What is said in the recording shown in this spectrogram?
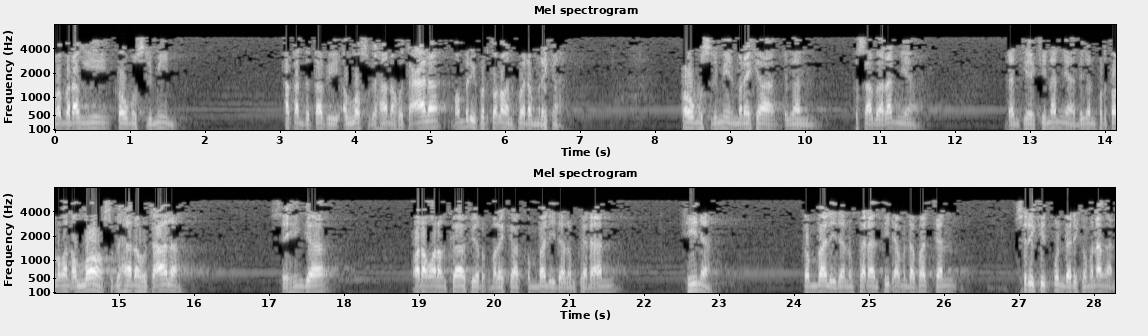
memerangi kaum muslimin akan tetapi Allah Subhanahu wa taala memberi pertolongan kepada mereka. Kaum muslimin mereka dengan kesabarannya dan keyakinannya dengan pertolongan Allah Subhanahu wa taala sehingga orang-orang kafir mereka kembali dalam keadaan hina kembali dalam keadaan tidak mendapatkan sedikit pun dari kemenangan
